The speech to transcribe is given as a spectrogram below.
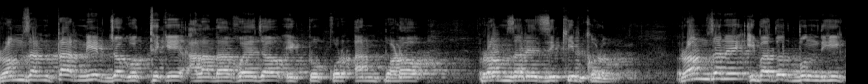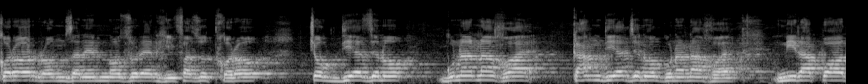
রমজানটা নেট জগৎ থেকে আলাদা হয়ে যাও। একটু কোরআন পড়ো, রমজানে জিকির করো। রমজানে ইবাদত বন্দিগি করো রমজানের নজরের হিফাজত করো। চোখ দিয়া যেন গুণা না হয়, কান দিয়া যেন গুণা না হয়। নিরাপদ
